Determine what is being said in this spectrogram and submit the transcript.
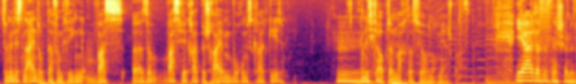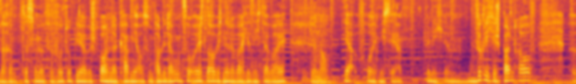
zumindest einen Eindruck davon kriegen, was, also was wir gerade beschreiben, worum es gerade geht. Und ich glaube, dann macht das Hören noch mehr Spaß. Ja, das ist eine schöne Sache. Das haben wir für Fotopia besprochen. Da kamen ja auch so ein paar Gedanken zu euch, glaube ich. Ne? Da war ich jetzt nicht dabei. Genau. Ja, freue ich mich sehr. Bin ich ähm, wirklich gespannt drauf. Äh,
